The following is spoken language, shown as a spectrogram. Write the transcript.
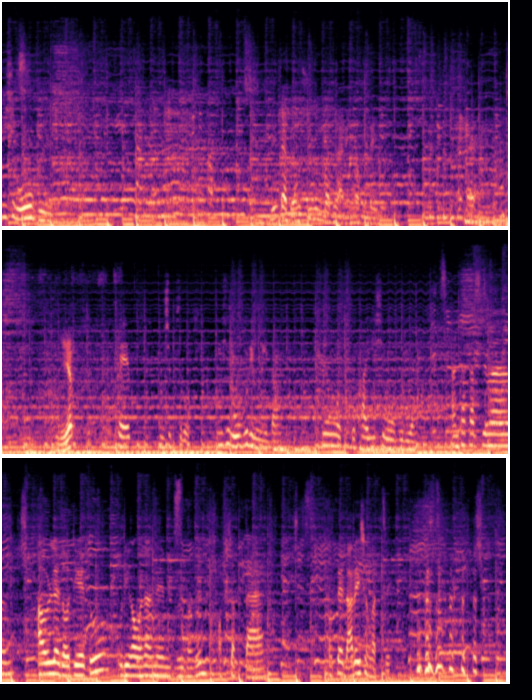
25불 일단 명수님 맛은 아닌가 보다 이게. 예. 제90% 25불입니다 이런 것도 다 25불이야 안타깝지만 아울렛 어디에도 우리가 원하는 물건은 없었다 어때 나레이션 같지?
